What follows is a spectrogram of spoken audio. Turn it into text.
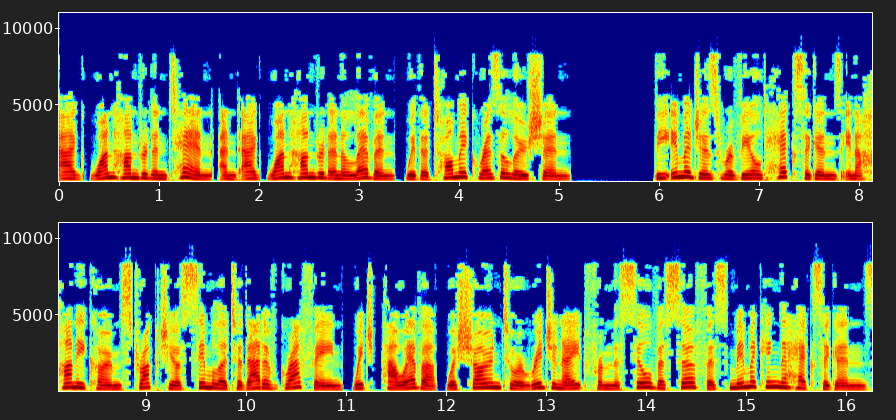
Ag 110 and Ag 111, with atomic resolution. The images revealed hexagons in a honeycomb structure similar to that of graphene, which, however, were shown to originate from the silver surface mimicking the hexagons.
